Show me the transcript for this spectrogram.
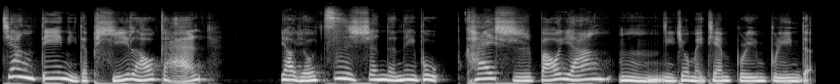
降低你的疲劳感。要由自身的内部开始保养，嗯，你就每天 bling bling 的。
